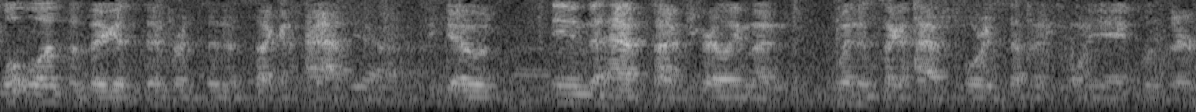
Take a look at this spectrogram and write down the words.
What was the biggest difference in the second half to go into halftime trailing, then win the second half, forty-seven to twenty-eight. Was there?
